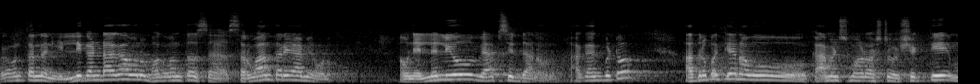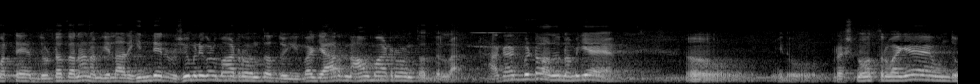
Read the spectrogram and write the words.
ಭಗವಂತನ ಎಲ್ಲಿ ಕಂಡಾಗ ಅವನು ಭಗವಂತ ಸ, ಸರ್ವಾಂತರ್ಯಾಮಿ ಅವನು. ಅವನು ಎಲ್ಲೆಲ್ಲಿಯೂ ವ್ಯಾಪಿಸಿದ್ದಾನ ಅವನು. ಹಾಗಾಗ್ಬಿಟ್ಟು ಅದ್ರ ಬಗ್ಗೆ ನಾವು ಕಾಮೆಂಟ್ಸ್ ಮಾಡುವಷ್ಟು ಶಕ್ತಿ ಮತ್ತು ದೊಡ್ಡತನ ನಮಗಿಲ್ಲ. ಅದು ಹಿಂದೆ ಋಷಿಮುನಿಗಳು ಮಾಡಿರುವಂಥದ್ದು, ಇವಾಗ ಯಾರು ನಾವು ಮಾಡಿರುವಂಥದ್ದಲ್ಲ. ಹಾಗಾಗ್ಬಿಟ್ಟು ಅದು ನಮಗೆ ಇದು ಪ್ರಶ್ನೋತ್ತರವಾಗೇ ಒಂದು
